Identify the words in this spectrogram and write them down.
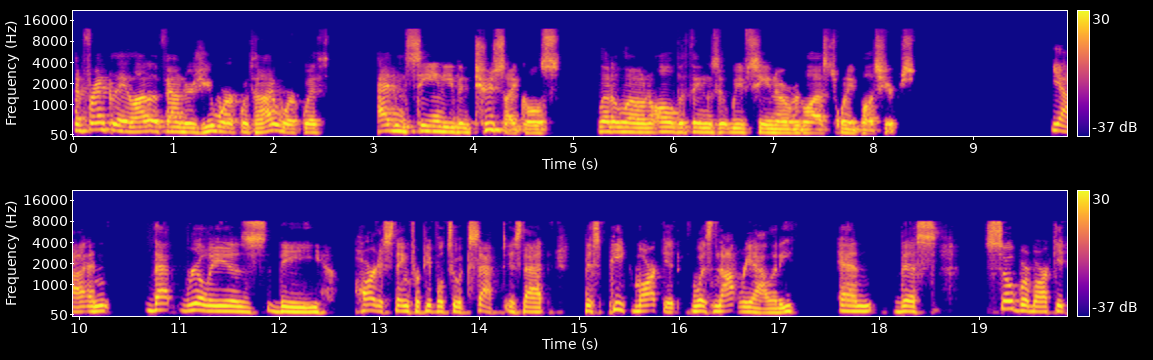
And frankly, a lot of the founders you work with and I work with hadn't seen even two cycles, let alone all the things that we've seen over the last 20 plus years. Yeah. And that really is the hardest thing for people to accept is that this peak market was not reality and this sober market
